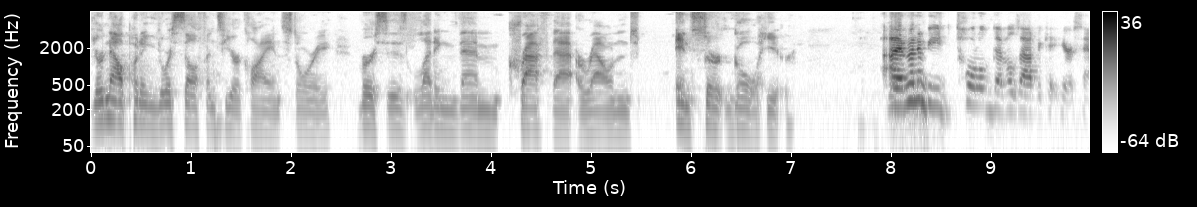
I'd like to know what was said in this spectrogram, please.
you're now putting yourself into your client's story versus letting them craft that around insert goal here I'm going to be total devil's advocate here, Sam.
